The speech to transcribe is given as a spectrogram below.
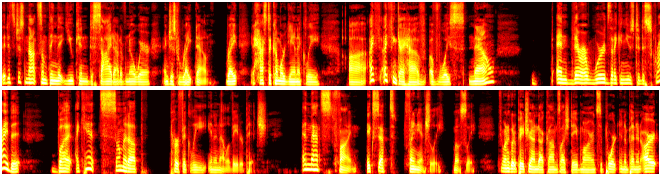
that it's just not something that you can decide out of nowhere and just write down, right? It has to come organically. Uh, I, th- I think I have a voice now and there are words that I can use to describe it, but I can't sum it up perfectly in an elevator pitch. And that's fine except financially, mostly. If you want to go to patreon.com slash Dave Maher and support independent art,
